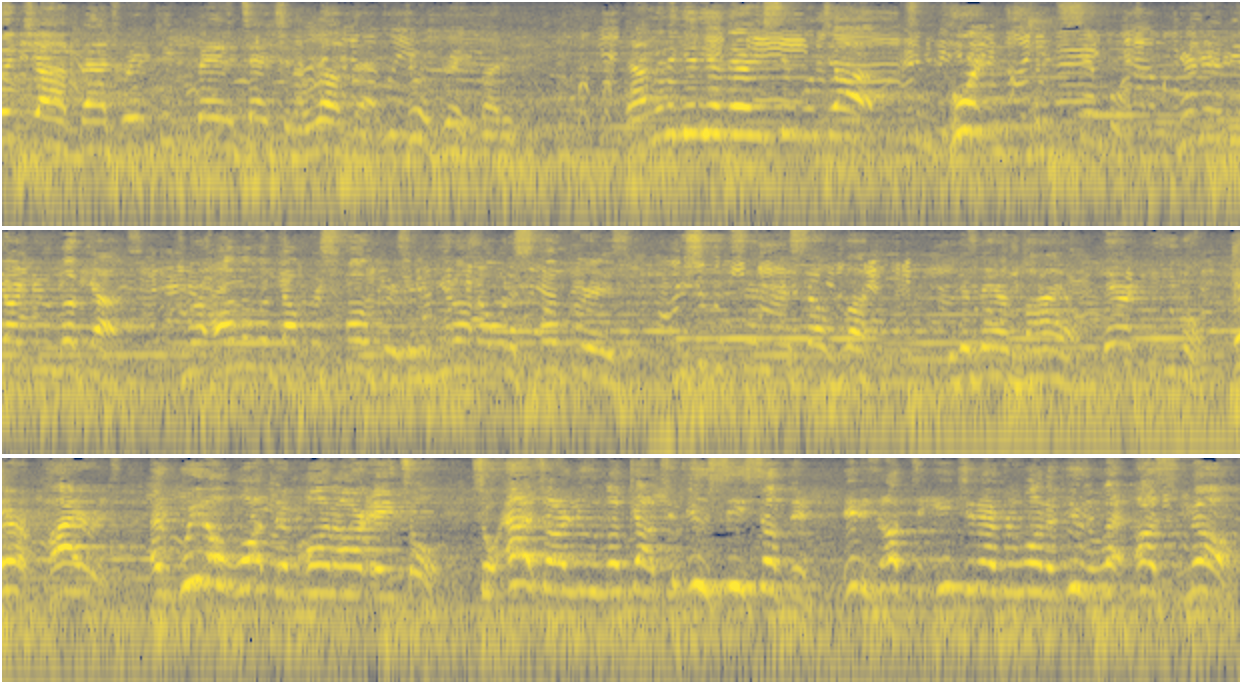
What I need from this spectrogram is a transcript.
Good job, Bats. Way to keep paying attention. I love that. You're doing great, buddy. Now I'm gonna give you a very simple job. It's important, but it's simple. You're gonna be our new lookouts. You are on the lookout for smokers, and if you don't know what a smoker is, you should consider yourself lucky. Because they are vile, they are evil, they are pirates, and we don't want them on our atoll. So as our new lookouts, if you see something, it is up to each and every one of you to let us know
